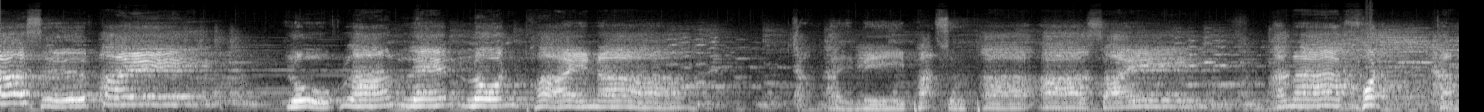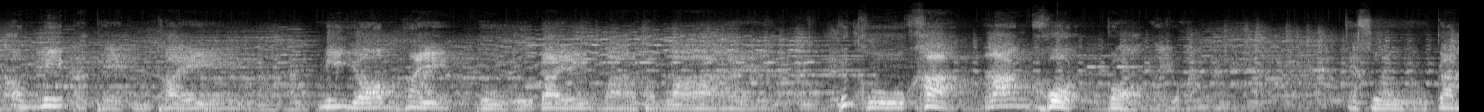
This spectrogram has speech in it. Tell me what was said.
าสืบไป ลูกหลานเลนโลนภายหน้าจะให้มีพระสุธาอาศัย อนาคตจะต้องมีประเทศไทยมิยอมให้ผู้ใดมาทำลาย ถึงขู่ฆ่าล้างโคตรก็ไม่หวันจะสู้กัน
